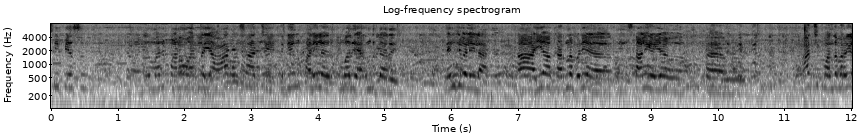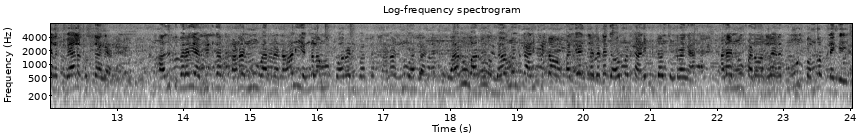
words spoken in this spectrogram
சிபிஎஸ் அது மாதிரி பணம் வரல ஐயா. ஆறு வருஷம் ஆச்சு. திடீர்னு பணியில் இருக்கும்போது இறந்துட்டாரு. நெஞ்சு வலியில். ஐயா கருணப்படி ஸ்டாலின் ஐயா ஆட்சிக்கு வந்த பிறகு எனக்கு வேலை கொடுத்தாங்க. அதுக்கு பிறகு என் வீட்டுக்காரர் பணம் இன்னும் வரல. நானும் எங்கெல்லாமோ போராடி பார்த்தேன் பணம் இன்னும் வரல. வரும் வரும். கவர்மெண்ட்டுக்கு அனுப்பிட்டோம். பஞ்சாயத்தில் கேட்டால் கவர்மெண்ட்டுக்கு அனுப்பிட்டோம்னு சொல்கிறாங்க ஆனால் இன்னும் பணம் வரல. எனக்கு மூணு பொம்பளை பிள்ளைங்க. ஐயா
